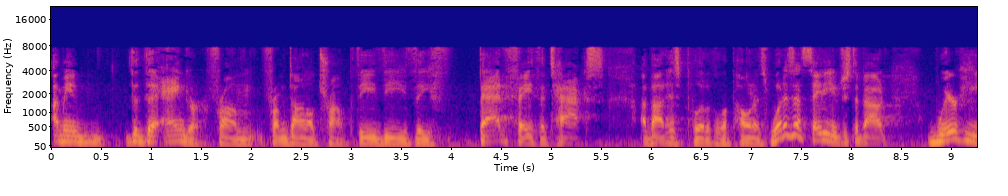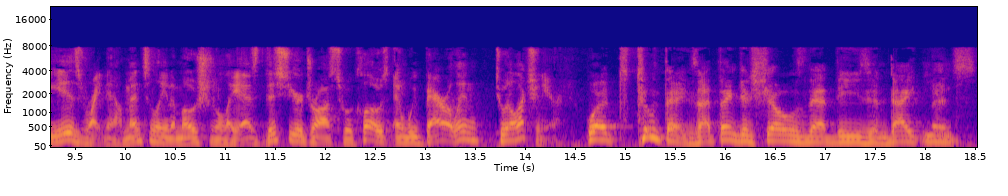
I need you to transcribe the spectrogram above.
I mean, the, the anger from, from Donald Trump, the, the, the bad faith attacks about his political opponents. What does that say to you just about where he is right now, mentally and emotionally, as this year draws to a close and we barrel into an election year? Well, two things. I think it shows that these indictments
